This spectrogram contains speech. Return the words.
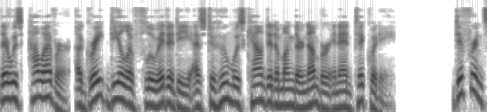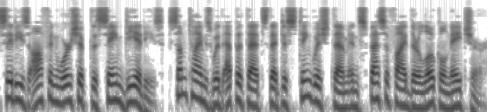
There was, however, a great deal of fluidity as to whom was counted among their number in antiquity. Different cities often worshipped the same deities, sometimes with epithets that distinguished them and specified their local nature.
